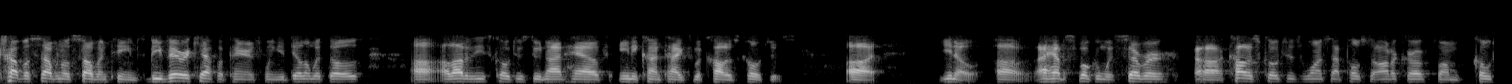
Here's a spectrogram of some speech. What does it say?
travel 707 teams. Be very careful, parents, when you're dealing with those. Uh, a lot of these coaches do not have any contact with college coaches. Uh, you know, uh, I have spoken with several uh, college coaches. Once I posted an article from Coach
